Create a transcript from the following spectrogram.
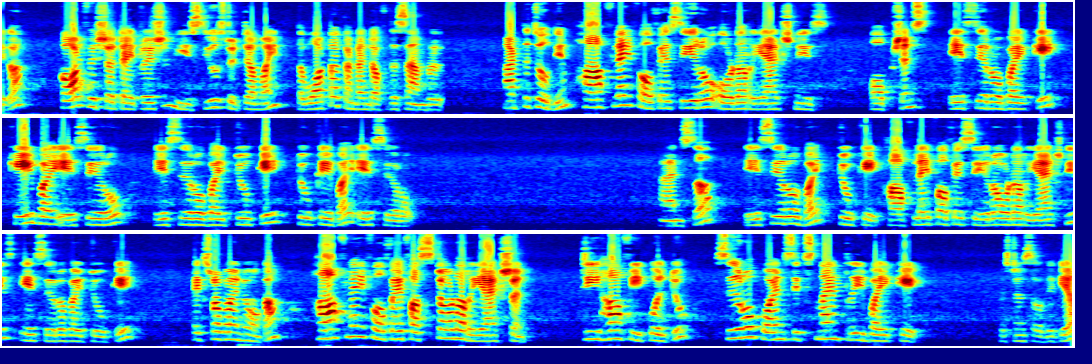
Karl Fischer titration is use to determine the water content of the sample അടുത്ത ചോദ്യം half life of A zero order reaction is options A zero by K K by A zero A zero by two K two K by A zero answer A zero by two K half life of A zero order reaction is A zero by two K extra point നോക്കാം half life of a first order reaction T half equal to 0.693 by K. Question ശ്രദ്ധിക്കുക.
